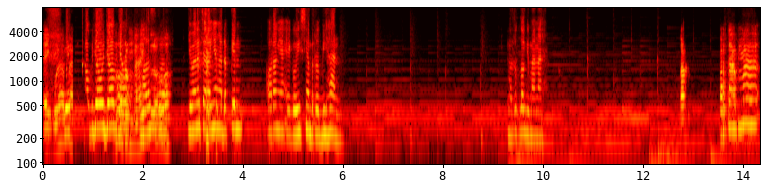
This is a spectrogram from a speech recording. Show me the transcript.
eh gue Ya, apa? jawab jawab Lu jawab. orang baik males loh. Gua. gimana caranya ngadepin orang yang egoisnya berlebihan? Menurut lo gimana? Pertama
